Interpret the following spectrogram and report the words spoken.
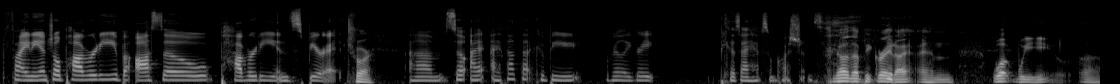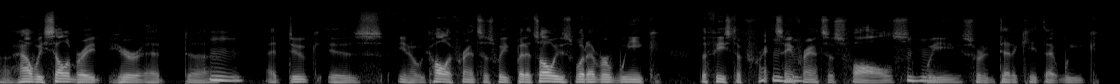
financial poverty but also poverty in spirit Sure. um, so I, I thought that could be really great because i have some questions No, that'd be great. I and what we uh, how we celebrate here at uh, Mm. at Duke is you know we call it Francis Week, but it's always whatever week the feast of Saint Mhm. Francis falls. Mhm. We sort of dedicate that week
